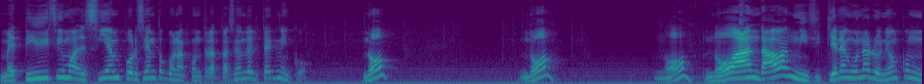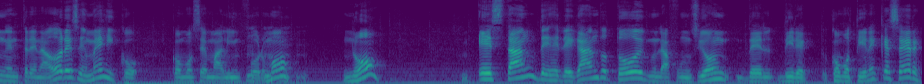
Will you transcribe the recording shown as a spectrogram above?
metidísimo al 100% con la contratación del técnico? No. No. No, no andaban ni siquiera en una reunión con entrenadores en México, como se malinformó. No. Están delegando todo en la función del director, como tiene que ser.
